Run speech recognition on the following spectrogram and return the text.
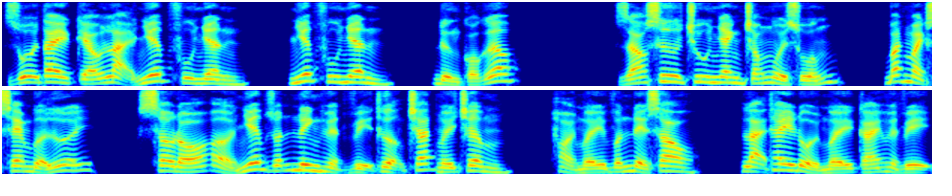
duỗi tay kéo lại nhiếp phu nhân, nhiếp phu nhân, đừng có gấp. Giáo sư Chu nhanh chóng ngồi xuống, bắt mạch xem bờ lưỡi, sau đó ở nhiếp dẫn ninh huyệt vị thượng chát mấy châm, hỏi mấy vấn đề sau, lại thay đổi mấy cái huyệt vị.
